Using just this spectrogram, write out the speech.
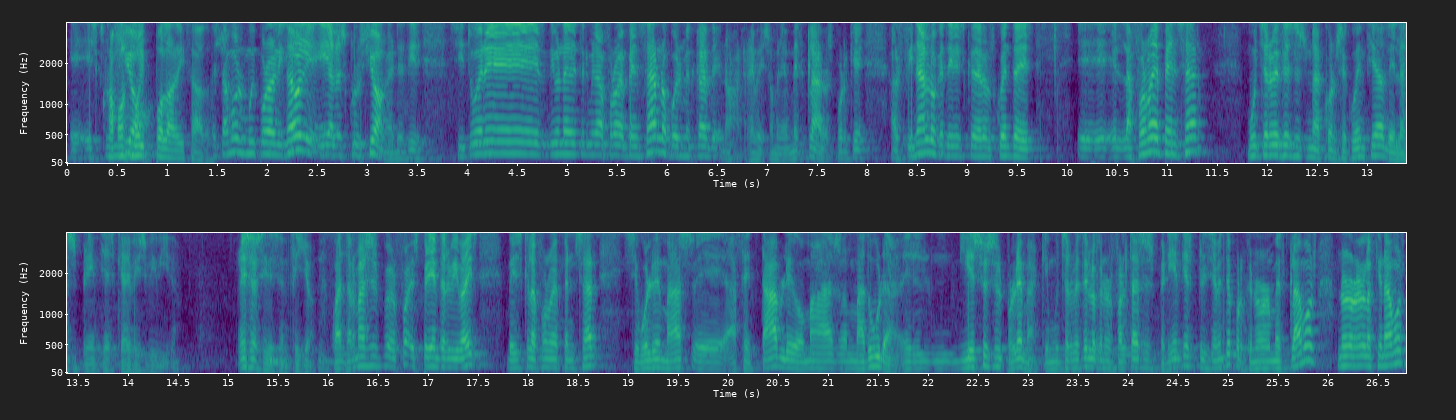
eh, exclusión. Estamos muy polarizados. Estamos muy polarizados y, y a la exclusión. Es decir, si tú eres de una determinada forma de pensar, no puedes mezclarte. No, al revés, hombre, mezclaros. Porque al final lo que tenéis que daros cuenta es. eh, la forma de pensar muchas veces es una consecuencia de las experiencias que habéis vivido. Es así de sencillo. Cuantas más exper- experiencias viváis, veréis que la forma de pensar se vuelve más eh, aceptable o más madura. El- y eso es el problema, que muchas veces lo que nos falta es experiencias precisamente porque no nos mezclamos, no nos relacionamos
